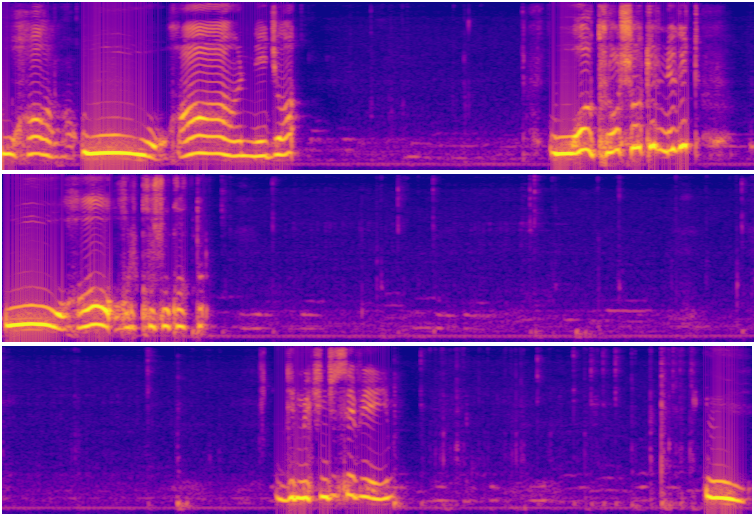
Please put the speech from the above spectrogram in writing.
Oha. Oha. Necat. Oha. Kral Şakir ne git? Oha. Arka sokaklar. Yirmi ikinci seviyeyim. Oo.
